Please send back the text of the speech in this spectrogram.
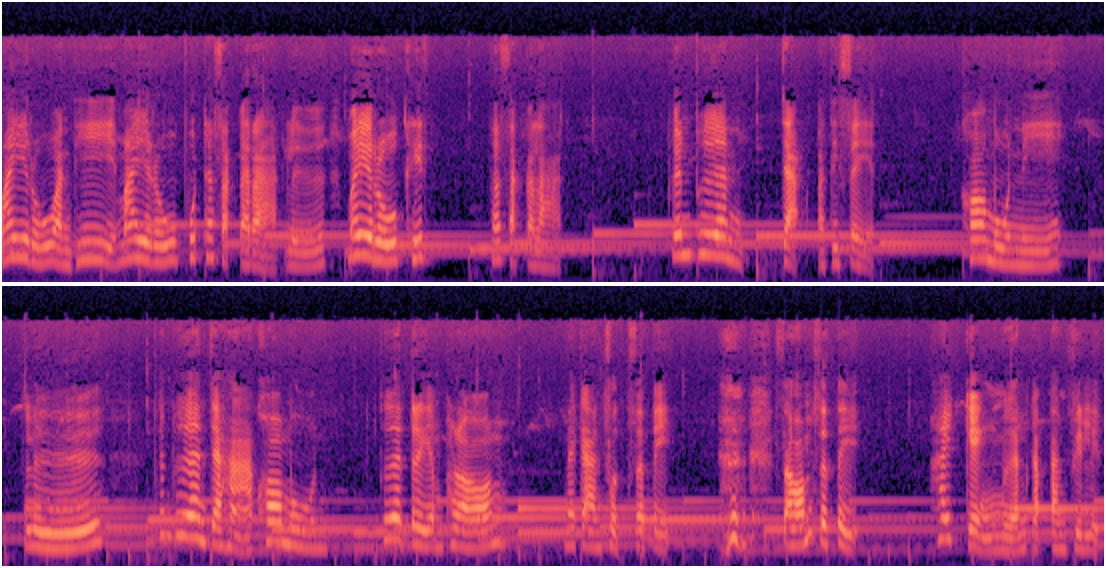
ไม่รู้วันที่ไม่รู้พุทธศักราช หรือไม่รู้คริสตศักราช เพื่อนๆจะปฏิเสธ ข้อมูลนี้ หรือเพื่อนๆจะหาข้อมูลเพื่อเตรียมพร้อม ในการฝึกสติ ซ้อมสติให้เก่งเหมือนกัปตันฟิลลิป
